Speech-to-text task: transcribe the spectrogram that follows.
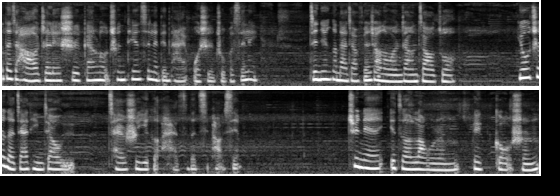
大家好，这里是甘露春天心理电台，我是主播心灵。今天跟大家分享的文章叫做《优质的家庭教育才是一个孩子的起跑线》。去年一则老人被狗绳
